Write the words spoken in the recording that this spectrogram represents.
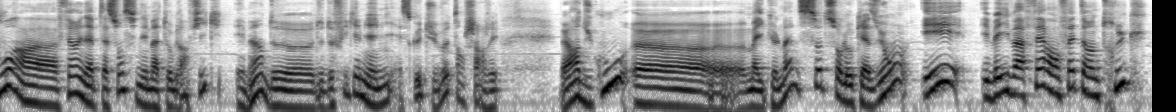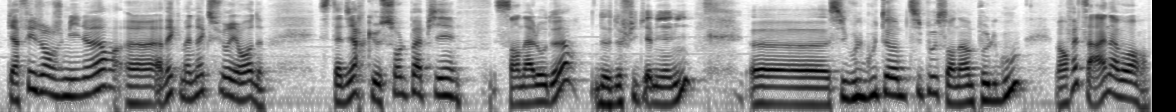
pour euh, faire une adaptation cinématographique eh ben, de, de, Flick à Miami. Est-ce que tu veux t'en charger? Ben alors du coup, euh, Michael Mann saute sur l'occasion et, eh ben, il va faire en fait un truc qu'a fait George Miller euh, avec Mad Max Fury Road. C'est-à-dire que sur le papier, ça en a l'odeur de, de Flick à Miami. si vous le goûtez un petit peu, ça en a un peu le goût. Mais en fait, ça n'a rien à voir.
